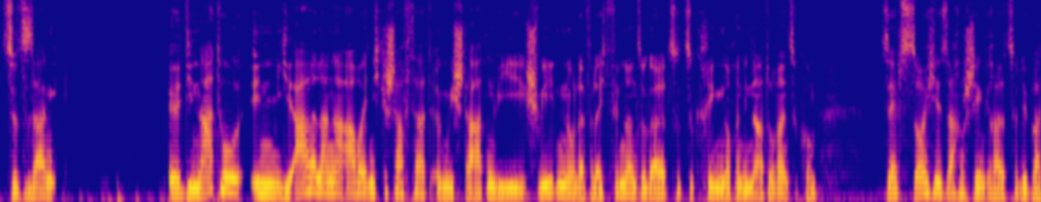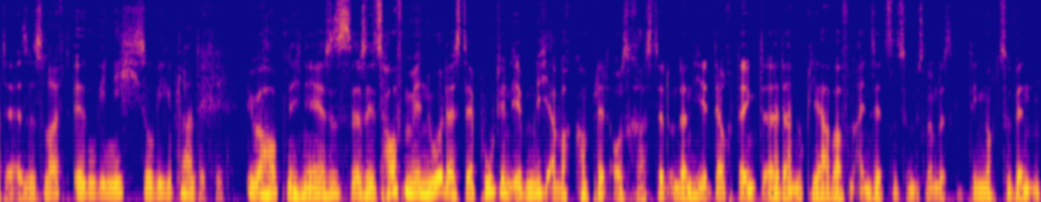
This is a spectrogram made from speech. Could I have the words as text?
sozusagen die NATO in jahrelanger Arbeit nicht geschafft hat, irgendwie Staaten wie Schweden oder vielleicht Finnland sogar dazu zu kriegen, noch in die NATO reinzukommen. Selbst solche Sachen stehen gerade zur Debatte. Also es läuft irgendwie nicht so wie geplant, der Krieg. Überhaupt nicht, nee. Es ist, also jetzt hoffen wir nur, dass der Putin eben nicht einfach komplett ausrastet und dann hier doch denkt, äh, da Nuklearwaffen einsetzen zu müssen, um das Ding noch zu wenden,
